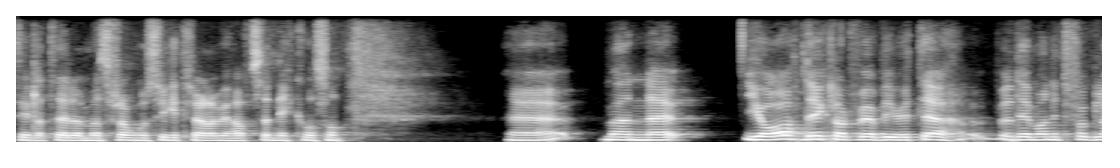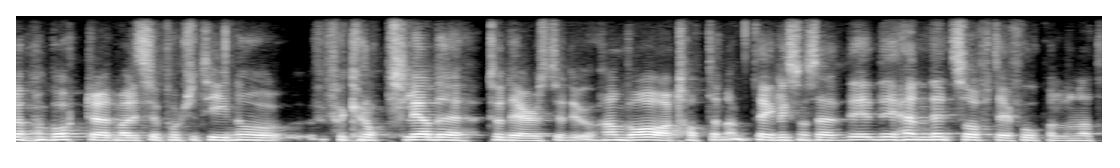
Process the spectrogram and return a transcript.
till att det är den mest framgångsrika tränaren vi haft sedan Nicholson. Eh, men eh, ja, det är klart vi har blivit det. Det man inte får glömma bort är att Mauricio Pochettino förkroppsligade To Studio. to Do. Han var Tottenham. Det, är liksom så här, det, det händer inte så ofta i fotbollen att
